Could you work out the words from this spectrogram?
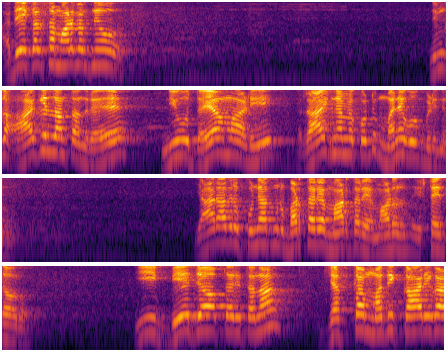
ಅದೇ ಕೆಲಸ ಮಾಡ್ಬೇಕು ನೀವು. ನಿಮ್ಗೆ ಆಗಿಲ್ಲ ಅಂತಂದರೆ ನೀವು ದಯಮಾಡಿ ರಾಜೀನಾಮೆ ಕೊಟ್ಟು ಮನೆಗೆ ಹೋಗ್ಬಿಡಿ ನೀವು. ಯಾರಾದರೂ ಪುಣ್ಯಾತ್ಮರು ಬರ್ತಾರೆ, ಮಾಡ್ತಾರೆ, ಮಾಡೋರು ಇಷ್ಟ ಇದ್ದವರು. ಈ ಬೇಜವಾಬ್ದಾರಿತನ ಜಸ್ಕಮ್ ಅಧಿಕಾರಿಗಳ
